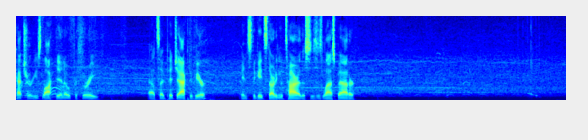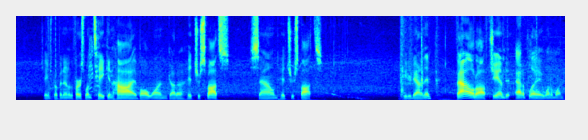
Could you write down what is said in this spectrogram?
catcher. He's locked in 0 for 3. Outside pitch active here. Instigate starting to tire. This is his last batter. Change up and in on the first one. Taken high. Ball one. Gotta hit your spots. Sound, hit your spots. Heater down and in. Fouled off. Jammed it. Out of play. One and one.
